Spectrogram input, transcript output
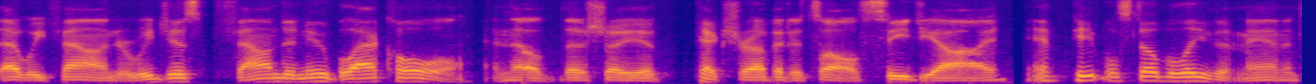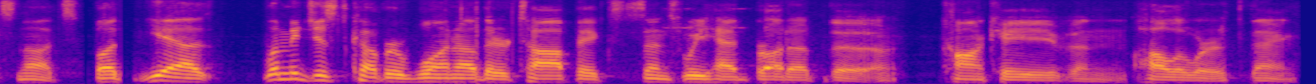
that we found, or we just found a new black hole, and they'll they'll show you a picture of it. It's all CGI, and people still believe it, man. It's nuts. But yeah, let me just cover one other topic since we had brought up the concave and hollow earth thing.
